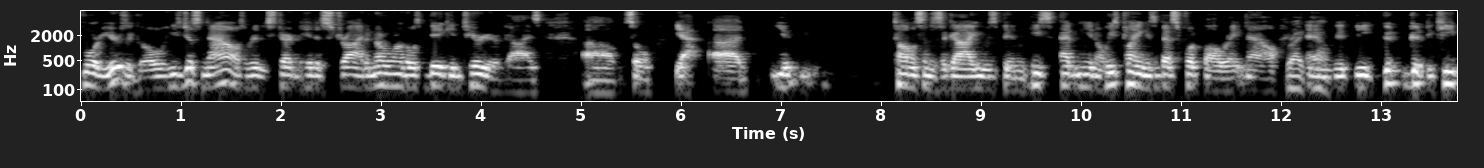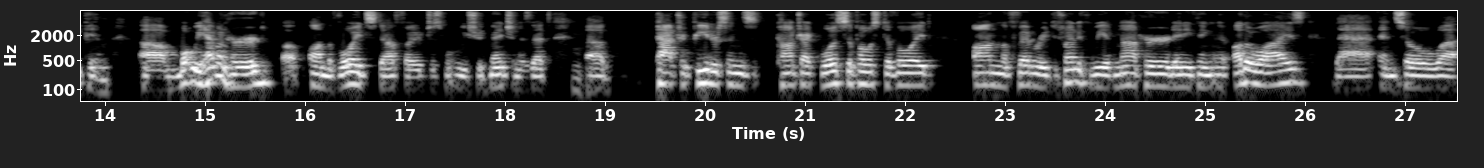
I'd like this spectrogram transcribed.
four years ago. He's just now is really starting to hit his stride. Another one of those big interior guys. Uh, so, yeah, uh, you, Tomlinson is a guy who's been he's at, you know he's playing his best football right now, Right and now. it'd be good good to keep him. Um, what we haven't heard uh, on the void stuff, uh, just what we should mention is that uh, Patrick Peterson's contract was supposed to void on the February 20th. We have not heard anything otherwise. That and so uh,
